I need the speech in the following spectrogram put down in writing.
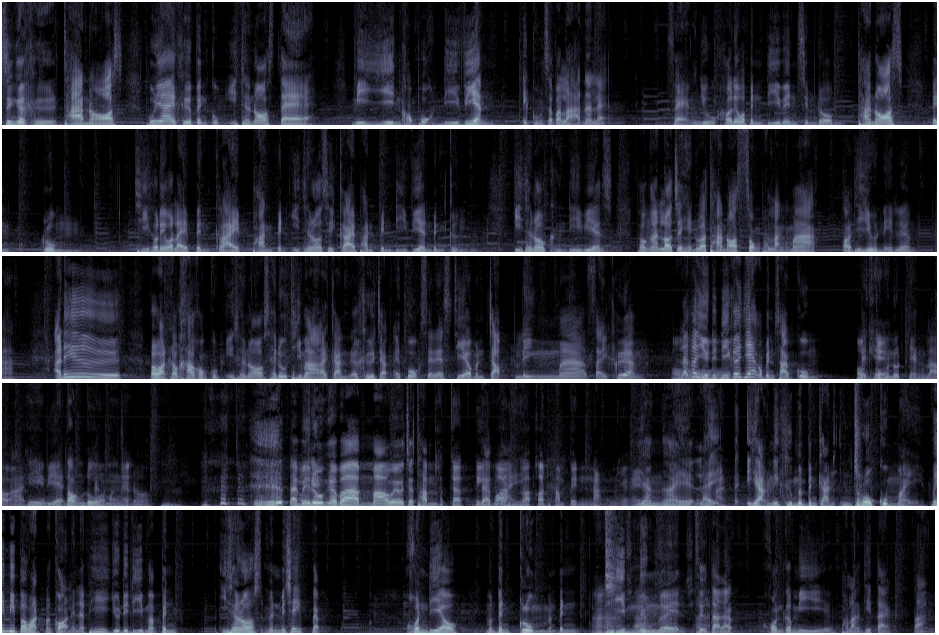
ซึ่งก็คือธานอสพูดง่ายๆคือเป็นกลุ่ม Eternals แต่มียีนของพวกดีเวียนไอ้กลุ่มสัตว์ประหลาดนั่นแหละแฝงอยู่เขาเรียกว่าเป็นดีเวนซิมโดมธานอสเป็นกลุ่ม ที่เขาเรียกว่าอะไรเป็นกลายพันธุ์เป็น Eternal ที่กลายพันธุ์เป็นดีเวียนเป็นกึ่ง Eternal กึ่งดีเวียนเพราะงั้นเราจะเห็นว่าธานอสทรงพลังมากตอนที่อยู่ในเรื่องอะอันนี้คือประวัติคร่าวๆของกลุ่ม Eternals ให้ดูที่มาแล้วกัน ก็คือจากไอ้พวก Celestial มันจับลิงมาใส่เครื่อง แล้วก็อยู่ดีๆก็แยกออกเป็นสามกลุ่มโอเคเป็นกลุ่มมนุษย์อย่างเราอาพี่ Deviant ไม่ต้องดูมั้งเนี่ยแต่ไม่รู้ไงว่ามาเวลจะทำจะตีแบบควาไหมนแล้วก็ทำเป็นหนังยังไงยังไง และอะอีกอย่างนี้คือมันเป็นการ intro กลุ่มใหม่ ไม่มีประวัติมาก่อนเลยนะพี่อยู่ดีๆมาเป็น Eternal มันไม่ใช่แบบคนเดียว มันเป็นกลุ่มมันเป็นอ่าทีมหนึ่งเลย ใช่ใช่ ซึ่งแต่ละคนก็มีพลังที่แตกต่าง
